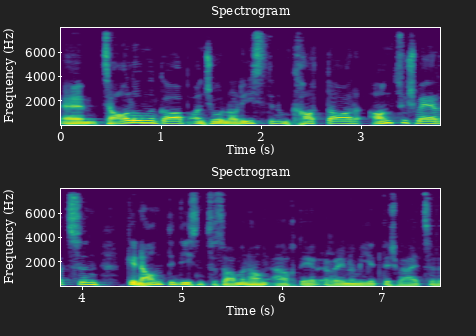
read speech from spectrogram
ähm, Zahlungen gab an Journalisten, um Katar anzuschwärzen, genannt in diesem Zusammenhang auch der renommierte Schweizer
